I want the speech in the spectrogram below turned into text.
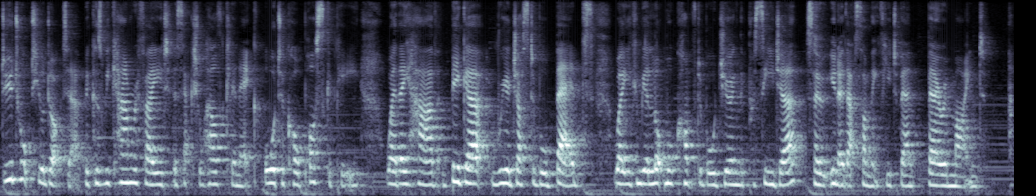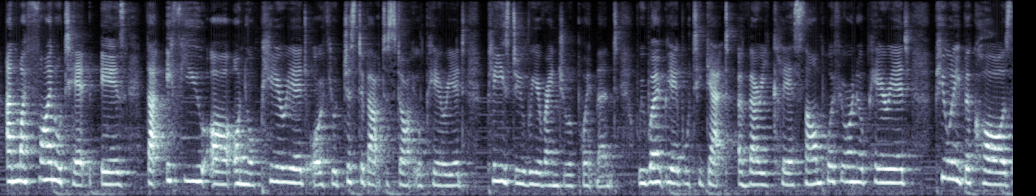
do talk to your doctor because we can refer you to the sexual health clinic or to colposcopy where they have bigger readjustable beds where you can be a lot more comfortable during the procedure. So, you know, that's something for you to bear, in mind. And my final tip is that if you are on your period or if you're just about to start your period, please do rearrange your appointment. We won't be able to get a very clear sample if you're on your period, purely because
